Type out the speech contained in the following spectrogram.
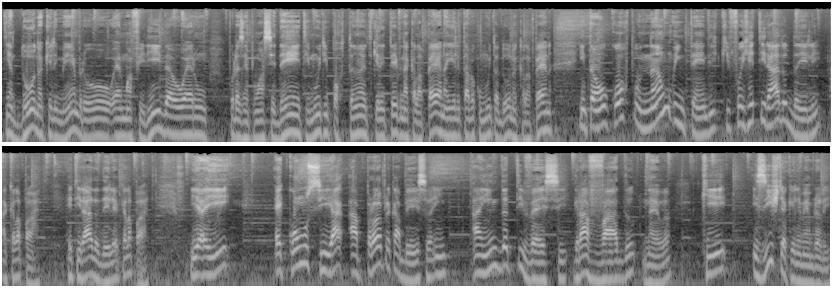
tinha dor naquele membro, ou era uma ferida, ou era um, por exemplo, um acidente muito importante que ele teve naquela perna e ele estava com muita dor naquela perna. Então o corpo não entende que foi retirado dele aquela parte, retirada dele aquela parte. E aí é como se a, a própria cabeça ainda tivesse gravado nela que existe aquele membro ali.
